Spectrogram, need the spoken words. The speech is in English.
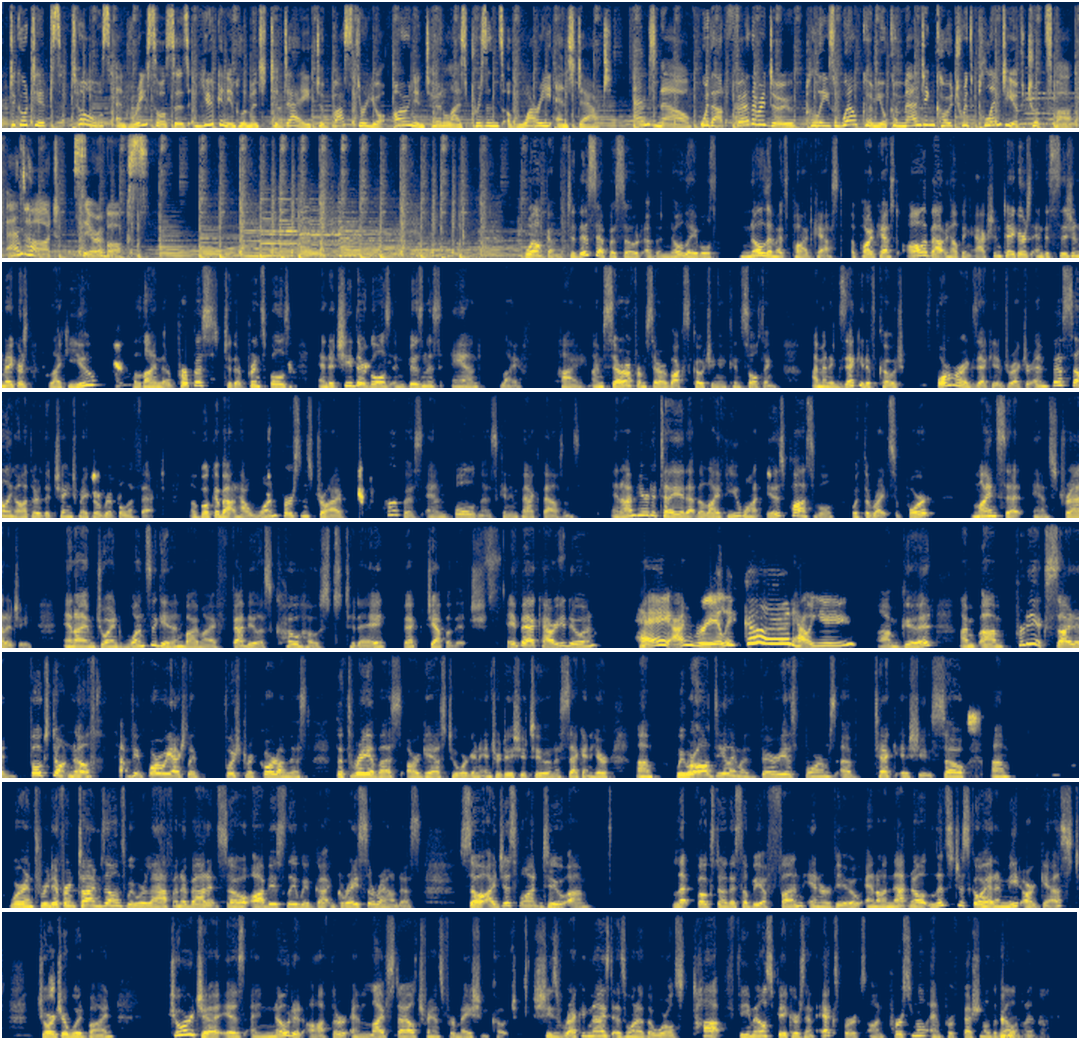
practical tips, tools, and resources you can implement today to bust through your own internalized prisons of worry and doubt. And now, without further ado, please welcome your commanding coach with plenty of chutzpah and heart, Sarah Box. Welcome to this episode of the No Labels, No Limits podcast, a podcast all about helping action takers and decision makers like you align their purpose to their principles and achieve their goals in business and life. Hi, I'm Sarah from Sarah Box Coaching and Consulting. I'm an executive coach, former executive director, and best selling author of The Changemaker Ripple Effect, a book about how one person's drive, purpose, and boldness can impact thousands. And I'm here to tell you that the life you want is possible with the right support, mindset, and strategy. And I am joined once again by my fabulous co host today, Beck Japovich. Hey, Beck, how are you doing? Hey, I'm really good. How are you? I'm good. I'm um, pretty excited. Folks don't know that before we actually pushed record on this, the three of us, our guest, who we're going to introduce you to in a second here, um, we were all dealing with various forms of tech issues. So um, we're in three different time zones. We were laughing about it. So obviously, we've got grace around us. So I just want mm-hmm. to um, let folks know this will be a fun interview. And on that note, let's just go ahead and meet our guest, Georgia Woodbine. Georgia is a noted author and lifestyle transformation coach. She's recognized as one of the world's top female speakers and experts on personal and professional development,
